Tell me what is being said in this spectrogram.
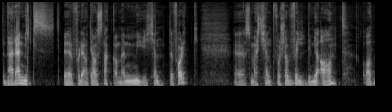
Der er miks, eh, fordi at jeg har snakka med mye kjente folk eh, som er kjent for så veldig mye annet og at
